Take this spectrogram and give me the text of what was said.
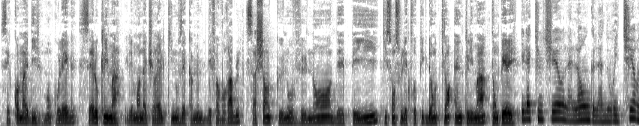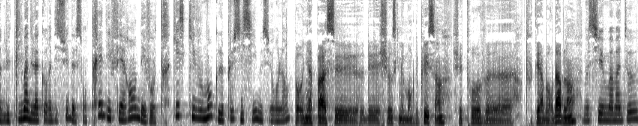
c'est comme a dit mon collègue, c'est le climat, l'élément naturel qui nous est quand même défavorable, sachant que nous venons des pays qui sont sous les tropiques, donc qui ont un climat tempéré. Et la culture, la langue, la nourriture, le climat de la Corée du Sud sont très différents des vôtres. Qu'est-ce qui vous manque le plus ici, Monsieur Roland? Il n'y a pas assez de choses qui me manquent de plus. Hein. Je trouve euh, tout est abordable. Hein. Monsieur Mamadou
